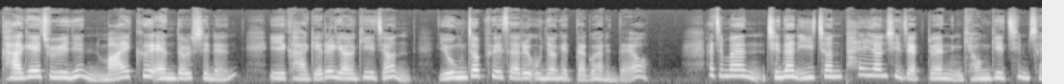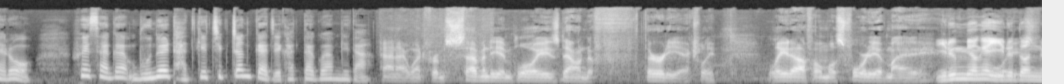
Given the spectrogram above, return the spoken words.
가게 주인인 마이크 앤더 씨는 이 가게를 열기 전 용접 회사를 운영했다고 하는데요. 하지만 지난 2008년 시작된 경기 침체로 회사가 문을 닫기 직전까지 갔다고 합니다. And I went from 70 employees down to 30 actually. Laid off almost 40 of my 70명에 이르던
